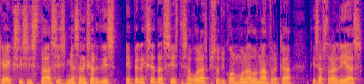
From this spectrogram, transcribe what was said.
16 συστάσεις μιας ανεξάρτητης επενεξέτασης της αγοράς πιστοτικών μονάδων άνθρακα της Αυστραλίας.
